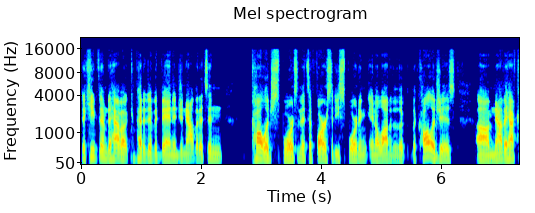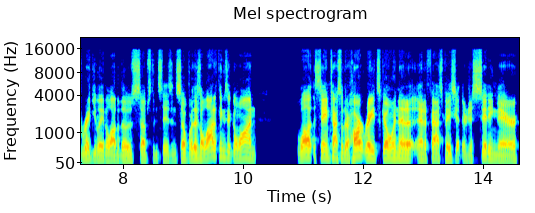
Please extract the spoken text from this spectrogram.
to keep them to have a competitive advantage. And now that it's in college sports and it's a varsity sport in, in a lot of the, the colleges, um, now they have to regulate a lot of those substances and so forth. There's a lot of things that go on while at the same time, so their heart rate's going at a, at a fast pace, yet they're just sitting there.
